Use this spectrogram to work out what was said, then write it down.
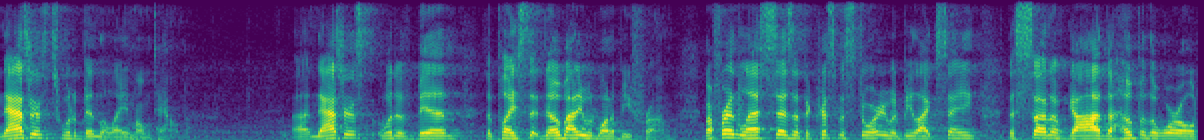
Nazareth would have been the lame hometown. Uh, Nazareth would have been the place that nobody would want to be from. My friend Les says that the Christmas story would be like saying the Son of God, the hope of the world,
